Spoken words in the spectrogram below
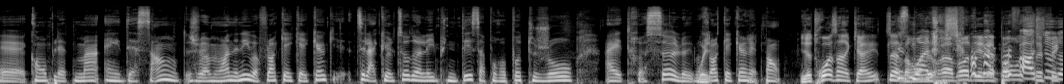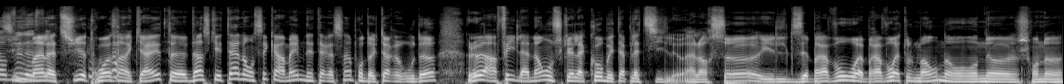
euh, complètement indécentes. Je, à un moment donné, il va falloir qu'il y ait quelqu'un qui, tu sais, la culture de l'impunité, ça pourra pas toujours être ça. Là. Il va falloir que quelqu'un réponde. Il y a trois enquêtes. on devrait avoir des réponses effectivement là-dessus. Il y a trois enquêtes. Euh, dans ce qui était annoncé quand même d'intéressant pour Dr Arruda, là, en fait, il annonce que la courbe est aplatie. Là. Alors ça, il disait bravo, euh, bravo à tout le monde. On a, on a,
